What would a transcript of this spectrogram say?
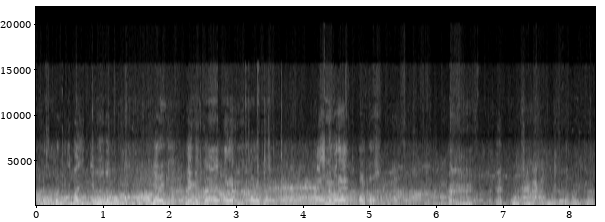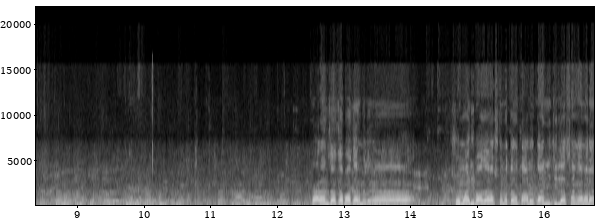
काय चॅनलचं नाव आपलं हा, नाही चांगलं चांगलं का ना आकाश सूर्यवंशी आकाश सूर्यवंशी आय डी आकाश सूर्यवंशी नाम डालो आहे का व्यापारी आहे का तुम्ही? किती पाहिजे किती मिळतो गॅरंटी नेहमी क्वालिटी क्वालिटी माझा नंबर आहे कॉल करू कारंजाचा बाजार म्हणजे अं, सोमवारी बाजार असतो मग तालुका आणि जिल्हा सांगा मला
